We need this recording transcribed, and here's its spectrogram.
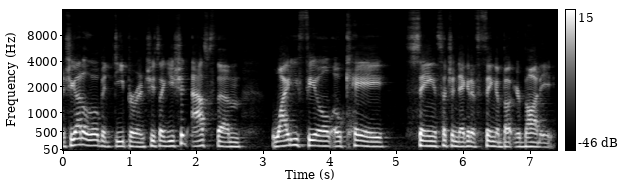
and she got a little bit deeper and she's like, you should ask them why do you feel okay saying such a negative thing about your body?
